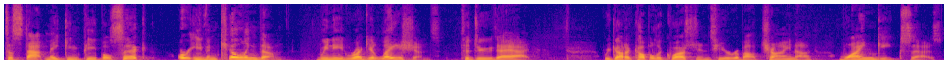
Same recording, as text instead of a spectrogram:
to stop making people sick or even killing them. We need regulations to do that. We got a couple of questions here about China. Wine Geek says,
